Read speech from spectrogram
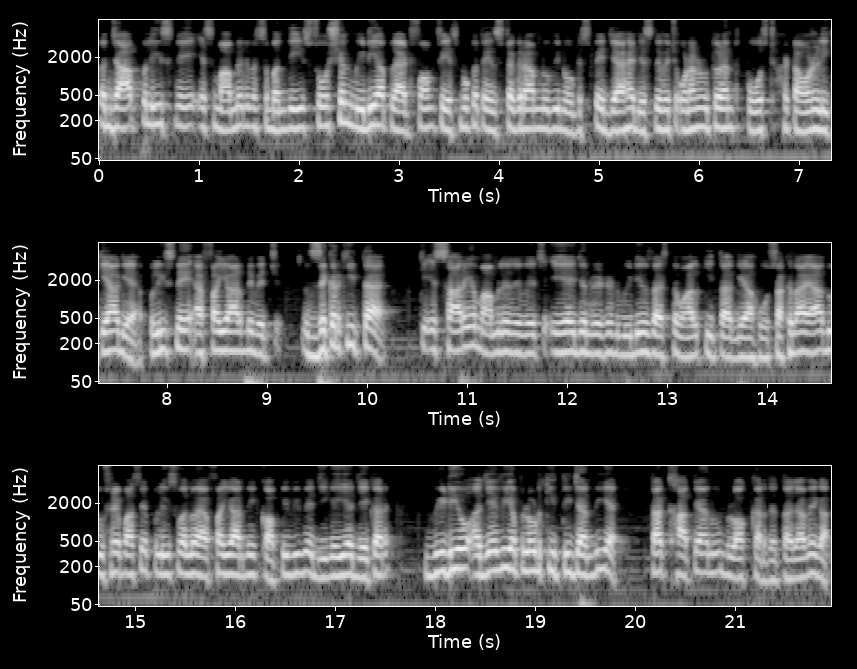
ਪੰਜਾਬ ਪੁਲਿਸ ਨੇ ਇਸ ਮਾਮਲੇ ਦੇ ਸੰਬੰਧੀ ਸੋਸ਼ਲ ਮੀਡੀਆ ਪਲੇਟਫਾਰਮ ਫੇਸਬੁੱਕ ਅਤੇ ਇੰਸਟਾਗ੍ਰam ਨੂੰ ਵੀ ਨੋਟਿਸ ਭੇਜਿਆ ਹੈ, ਜਿਸ ਦੇ ਵਿੱਚ ਉਹਨਾਂ ਨੂੰ ਤੁਰੰਤ ਪੋਸਟ ਹਟਾਉਣ ਲਈ ਕਿਹਾ ਗਿਆ ਹੈ। ਪੁਲਿਸ ਨੇ ਐਫਆਈਆਰ ਦੇ ਵਿੱਚ ਜ਼ਿਕਰ ਕੀਤਾ ਹੈ ਕਿ ਇਸ ਸਾਰੇ ਮਾਮਲੇ ਦੇ ਵਿੱਚ AI ਜਨਰੇਟਡ ਵੀਡੀਓਜ਼ ਦਾ ਇਸਤੇਮਾਲ ਕੀਤਾ ਗਿਆ ਹੋ ਸਕਦਾ ਹੈ। ਦੂਸਰੇ ਪਾਸੇ ਪੁਲਿਸ ਵੱਲੋਂ ਐਫਆਈਆਰ ਦੀ ਕਾਪੀ ਵੀ ਭੇਜੀ ਗਈ ਹੈ। ਜੇਕਰ ਵੀਡੀਓ ਅਜੇ ਵੀ ਅਪਲੋਡ ਕੀਤੀ ਜਾਂਦੀ ਹੈ, ਤਾਂ ਖਾਤਿਆਂ ਨੂੰ ਬਲੌਕ ਕਰ ਦਿੱਤਾ ਜਾਵੇਗਾ।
